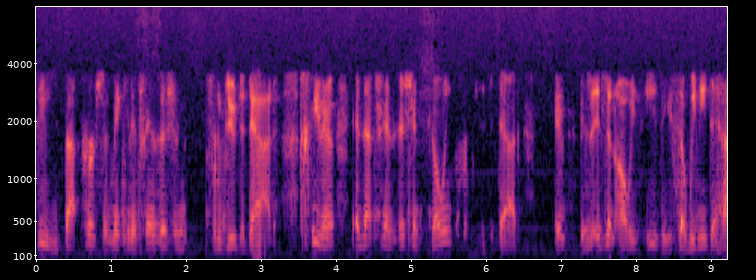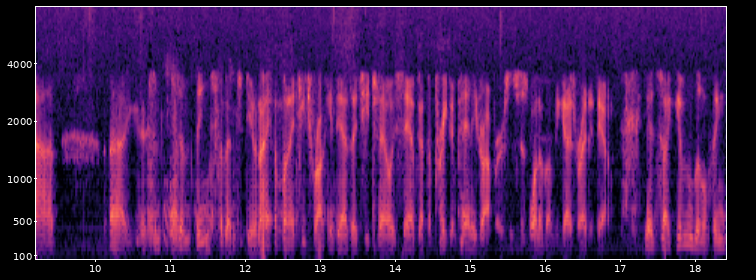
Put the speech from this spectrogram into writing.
see that person making a transition from dude to dad, you know, and that transition going from dude to dad is, isn't always easy. So we need to have uh, you know, some some things for them to do. And I, when I teach rocking dads, I teach and I always say I've got the pregnant panty droppers. This is one of them. You guys write it down. And so I give them little things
